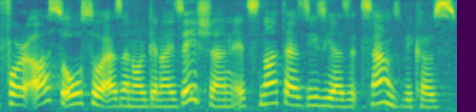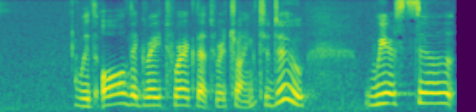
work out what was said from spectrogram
for us also as an organization, it's not as easy as it sounds because with all the great work that we're trying to do, we are still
